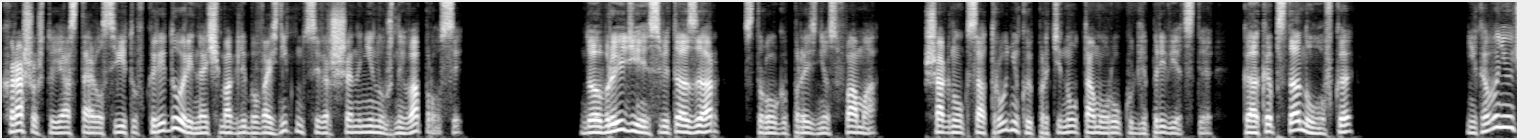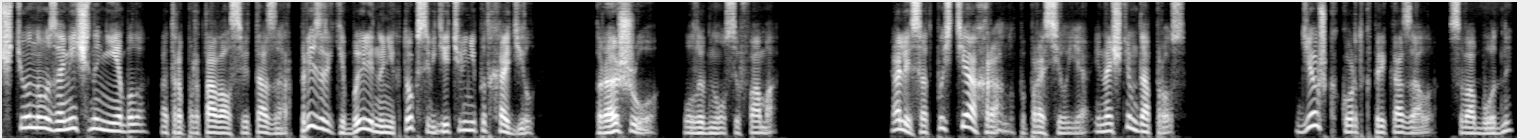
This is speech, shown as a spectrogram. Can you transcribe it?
Хорошо, что я оставил свиту в коридоре, иначе могли бы возникнуть совершенно ненужные вопросы. «Добрый день, Светозар», — строго произнес Фома. Шагнул к сотруднику и протянул тому руку для приветствия. «Как обстановка?» «Никого неучтенного замечено не было», — отрапортовал Светозар. «Призраки были, но никто к свидетелю не подходил». «Хорошо», — улыбнулся Фома. «Алис, отпусти охрану», — попросил я, — «и начнем допрос». Девушка коротко приказала. «Свободны».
